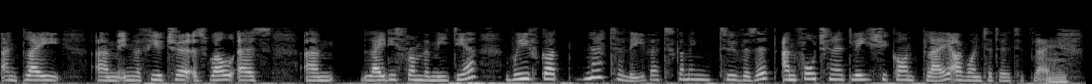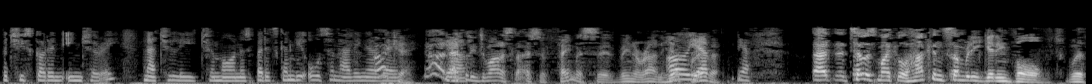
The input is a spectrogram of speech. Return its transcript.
and play um, in the future as well as. Um, Ladies from the media. We've got Natalie that's coming to visit. Unfortunately, she can't play. I wanted her to play, Mm-hmm. but she's got an injury. Natalie Germanos, but it's going to be awesome having her there. Okay. Yeah, Yeah. Natalie Germanos, nice, a famous, uh, been around here Oh forever. yeah, yeah. Uh, tell us, Michael, how can somebody get involved with,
